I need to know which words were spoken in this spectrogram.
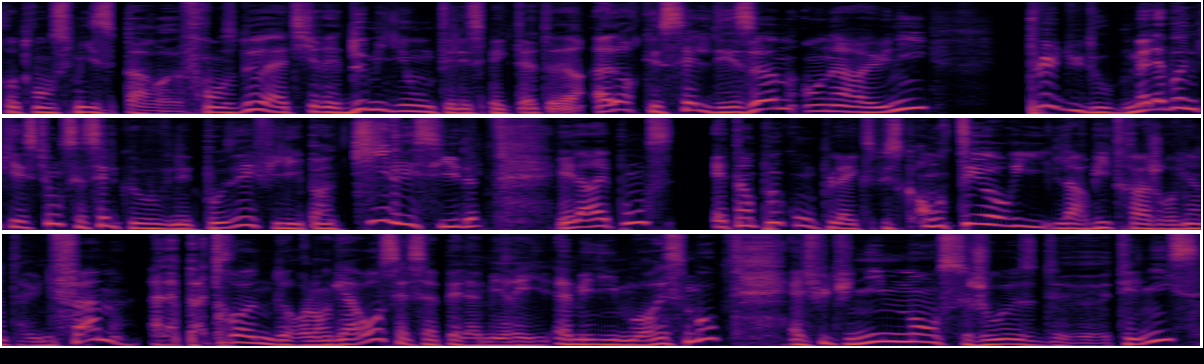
retransmise par euh, France 2, a attiré 2 millions de téléspectateurs, alors que celle des hommes en a réuni plus du double. Mais la bonne question, c'est celle que vous venez de poser, Philippe. hein. Qui décide? Et la réponse est un peu complexe, puisqu'en théorie, l'arbitrage revient à une femme, à la patronne de Roland Garros, elle s'appelle Amélie, Mauresmo, elle fut une immense joueuse de tennis,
